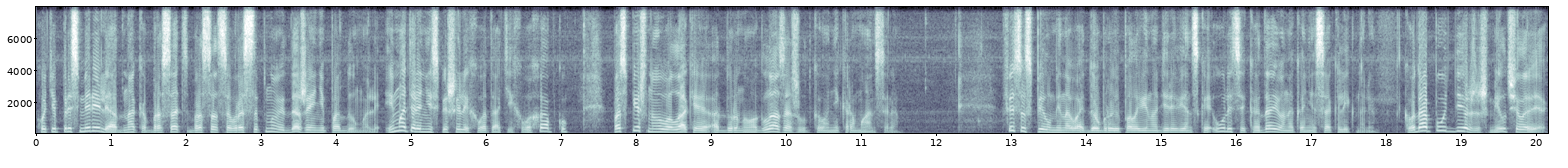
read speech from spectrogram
хоть и присмирели, однако бросать, бросаться в рассыпную даже и не подумали. И матери не спешили хватать их в охапку, поспешно уволакивая от дурного глаза жуткого некромансера. Фесс успел миновать добрую половину деревенской улицы, когда его наконец окликнули. «Куда путь держишь, мил человек?»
